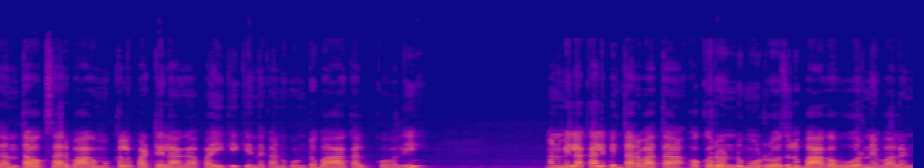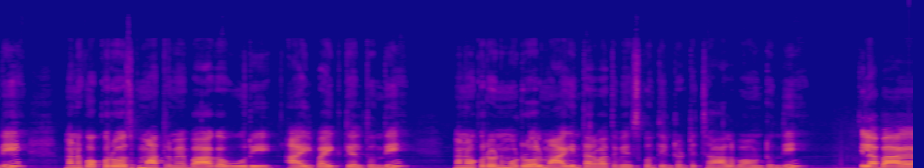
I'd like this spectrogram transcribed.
ఇదంతా ఒకసారి బాగా ముక్కలకు పట్టేలాగా పైకి కిందకి అనుకుంటూ బాగా కలుపుకోవాలి. మనం ఇలా కలిపిన తర్వాత ఒక రెండు మూడు రోజులు బాగా ఊరనివ్వాలండి. మనకు ఒక రోజుకు మాత్రమే బాగా ఊరి ఆయిల్ పైకి తేలుతుంది. మనం ఒక రెండు మూడు రోజులు మాగిన తర్వాత వేసుకొని తింటుంటే చాలా బాగుంటుంది. ఇలా బాగా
